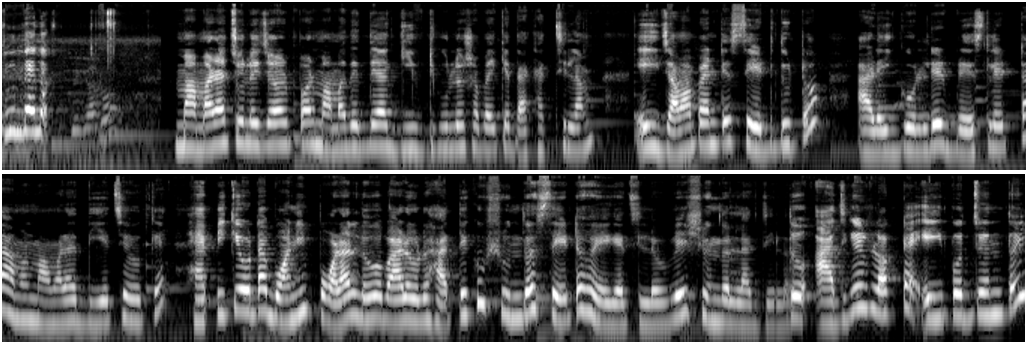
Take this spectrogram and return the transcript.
চুল না। মামারা চলে যাওয়ার পর মামাদের দেওয়া গিফটগুলো সবাইকে দেখাচ্ছিলাম। এই জামা প্যান্টের সেট দুটো আর এই গোল্ডের ব্রেসলেটটা আমার মামারা দিয়েছে ওকে। হ্যাপিকে ওটা বনি পড়ালো আর ওর হাতে খুব সুন্দর সেটও হয়ে গেছিল, বেশ সুন্দর লাগছিল। তো আজকের ব্লগটা এই পর্যন্তই,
